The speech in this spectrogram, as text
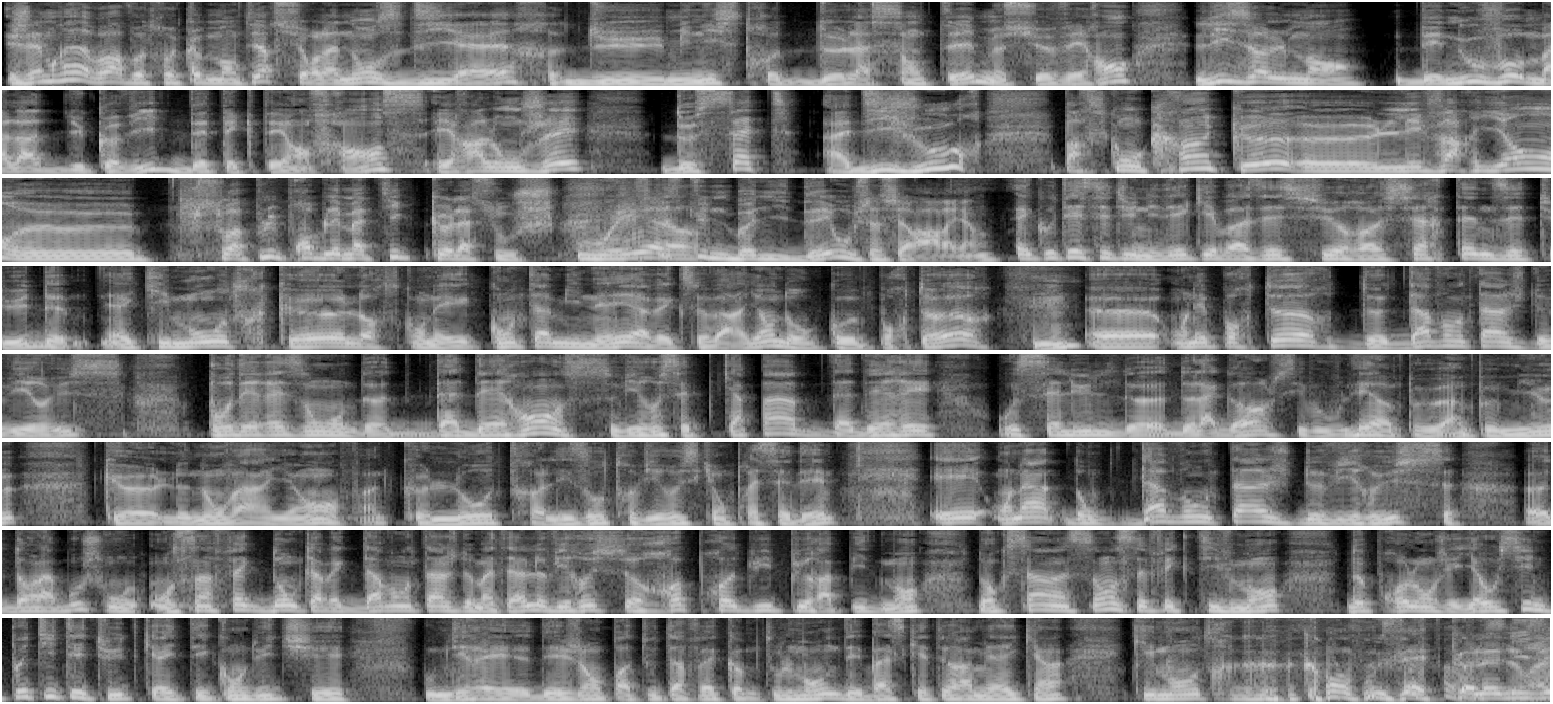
J'aimerais avoir votre commentaire sur l'annonce d'hier du ministre de la Santé, monsieur Véran. L'isolement des nouveaux malades du Covid détectés en France est rallongé de 7 à 10 jours parce qu'on craint que euh, les variants euh, soient plus problématiques que la souche. Oui, Est-ce alors- que c'est une bonne idée ou ça sert à rien? Écoutez, c'est une idée qui est basée sur euh, certaines études qui montrent que lorsqu'on est contaminé avec ce variant, donc porteur, euh, on est porteur de davantage de virus pour des raisons de- d'adhérence. Ce virus est capable d'adhérer aux cellules de, de la gorge, si vous voulez, un peu un peu mieux que le non-variant, enfin que l'autre, les autres virus qui ont précédé. Et on a donc davantage de virus euh, dans la bouche. On, on s'infecte donc avec davantage de matériel. Le virus se reproduit plus rapidement. Donc ça a un sens effectivement de prolonger. Il y a aussi une petite étude qui a été conduite chez, vous me direz, des gens pas tout à fait comme tout le monde, des basketteurs américains, qui montrent que quand vous êtes colonisé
